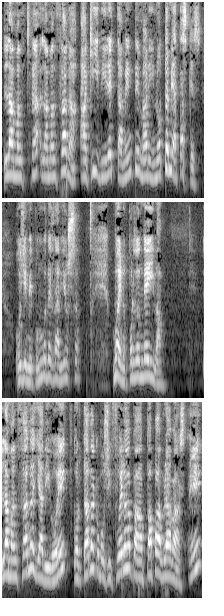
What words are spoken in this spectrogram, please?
La, la manzana aquí directamente, Mari, no te me atasques. Oye, me pongo de rabiosa. Bueno, ¿por dónde iba? La manzana, ya digo, ¿eh? Cortada como si fuera para papas bravas, ¿eh?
